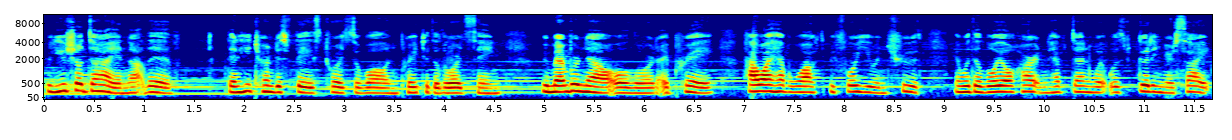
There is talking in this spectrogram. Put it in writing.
for you shall die and not live. Then he turned his face towards the wall and prayed to the Lord, saying, Remember now, O Lord, I pray, how I have walked before you in truth and with a loyal heart and have done what was good in your sight.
